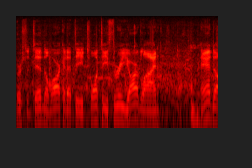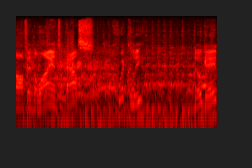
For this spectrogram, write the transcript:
First and 10, they'll mark it at the 23-yard line. Handoff, and the Lions pounce quickly. No gain.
